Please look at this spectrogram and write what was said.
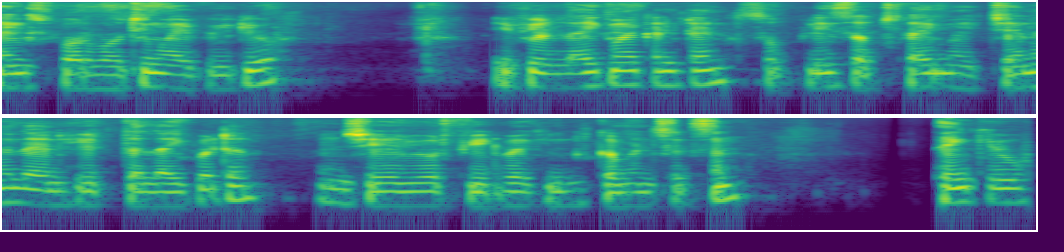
Thanks for watching my video if you like my content so please subscribe my channel and hit the like button and share your feedback in comment section thank you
